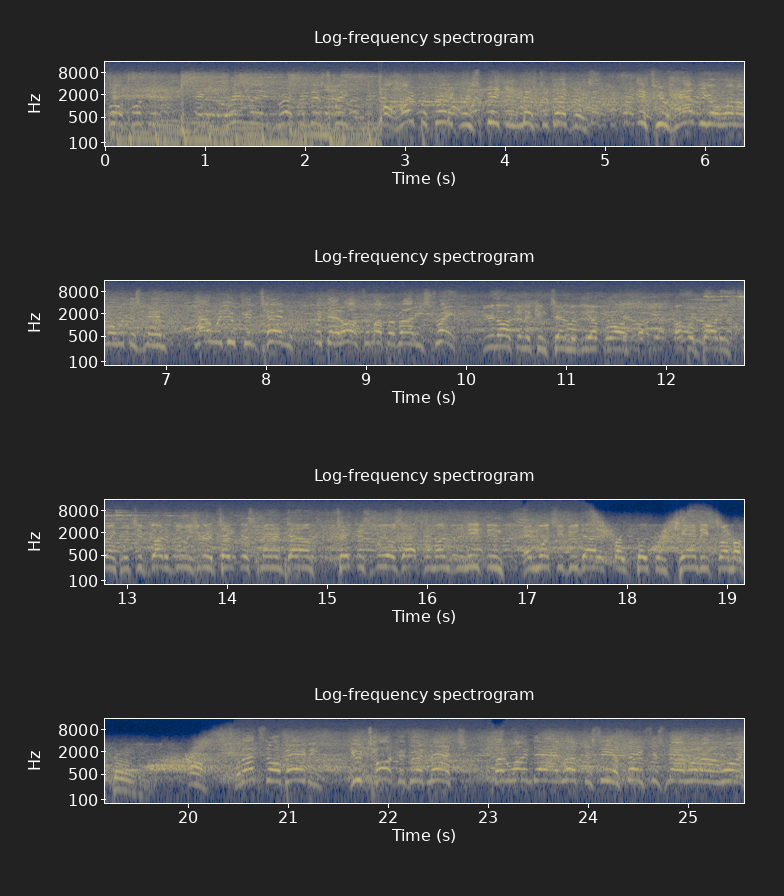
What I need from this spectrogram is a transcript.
both looking extremely aggressive this week. Well, hypothetically speaking, Mr. Douglas, if you had to go one-on-one with this man, how would you contend with that awesome upper body strength? You're not going to contend with the upper upper body strength. What you've got to do is you're going to take this man down, take his wheels out from underneath him, and once you do that, it's like taking candy from a baby. Oh, well, that's no baby. You talk a good match, but one day I'd love to see you face this man one-on-one,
